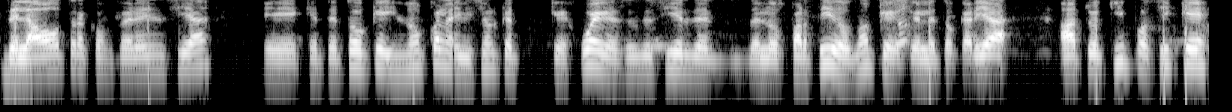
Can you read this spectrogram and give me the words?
de la otra conferencia eh, que te toque y no con la división que, que juegues, es decir, de, de los partidos, ¿no? Que, que, le tocaría a tu equipo. Así que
